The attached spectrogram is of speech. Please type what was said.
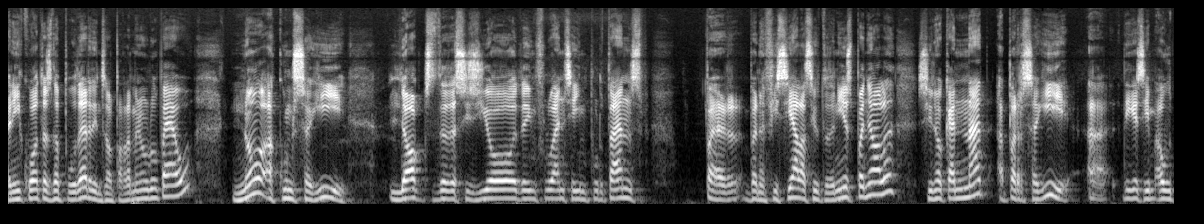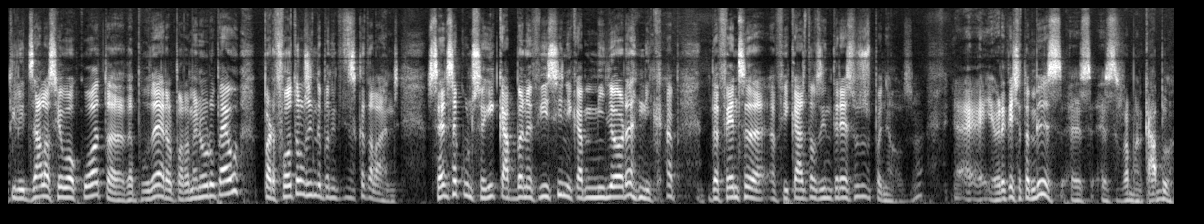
tenir quotes de poder dins del Parlament Europeu, no aconseguir llocs de decisió, d'influència importants per beneficiar la ciutadania espanyola, sinó que han anat a perseguir, a, diguéssim, a utilitzar la seva quota de poder al Parlament Europeu per fotre els independentistes catalans, sense aconseguir cap benefici, ni cap millora, ni cap defensa eficaç dels interessos espanyols. No? Eh, jo crec que això també és, és, és remarcable.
